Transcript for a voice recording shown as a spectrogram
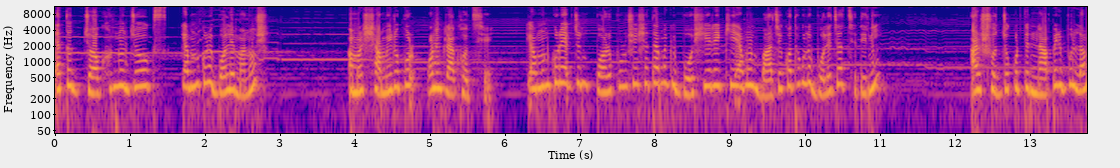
এত জঘন্য জোকস কেমন করে বলে মানুষ? আমার স্বামীর ওপর অনেক রাগ হচ্ছে। কেমন করে একজন পরপুরুষের সাথে আমাকে বসিয়ে রেখে এমন বাজে কথাগুলো বলে যাচ্ছে তিনি? আর সহ্য করতে না পেরে বললাম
